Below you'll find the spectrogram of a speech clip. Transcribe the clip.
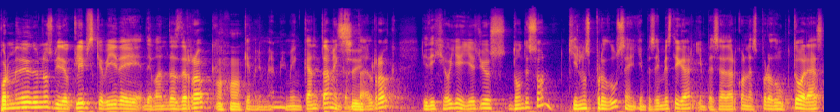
Por medio de unos videoclips que vi de, de bandas de rock, que me- a mí me encanta, me encanta el rock. Y dije, oye, ¿y ellos dónde son? ¿Quién los produce? Y empecé a investigar y empecé a dar con las productoras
